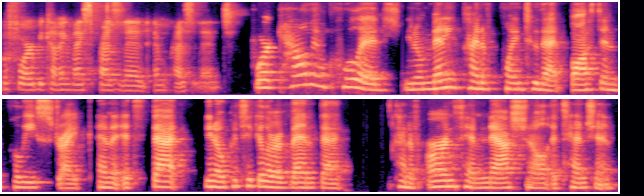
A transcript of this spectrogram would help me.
before becoming vice president and president. For Calvin Coolidge, you know, many kind of point to that Boston police strike, and it's that, you know, particular event that kind of earns him national attention.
